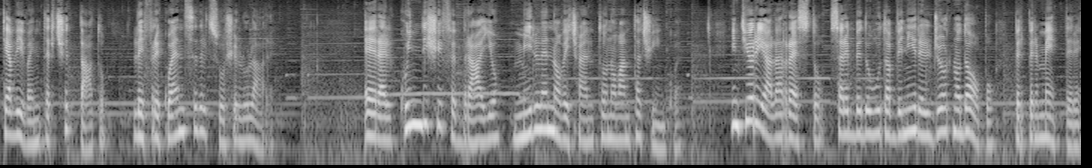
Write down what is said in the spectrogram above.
che aveva intercettato le frequenze del suo cellulare. Era il 15 febbraio 1995. In teoria l'arresto sarebbe dovuto avvenire il giorno dopo per permettere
